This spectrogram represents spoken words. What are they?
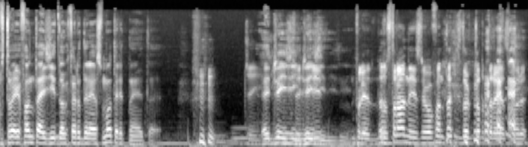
В твоей фантазии доктор Дре смотрит на это? Джей-Зи, Джей-Зи. извини. Блин, ну странно, если его фантазии доктор Дре смотрит.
